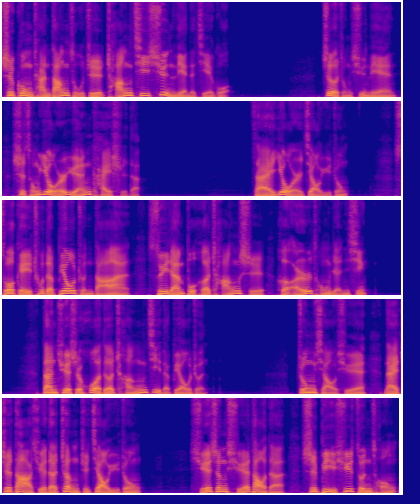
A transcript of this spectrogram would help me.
是共产党组织长期训练的结果。这种训练是从幼儿园开始的。在幼儿教育中，所给出的标准答案虽然不合常识和儿童人性。但却是获得成绩的标准。中小学乃至大学的政治教育中，学生学到的是必须遵从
